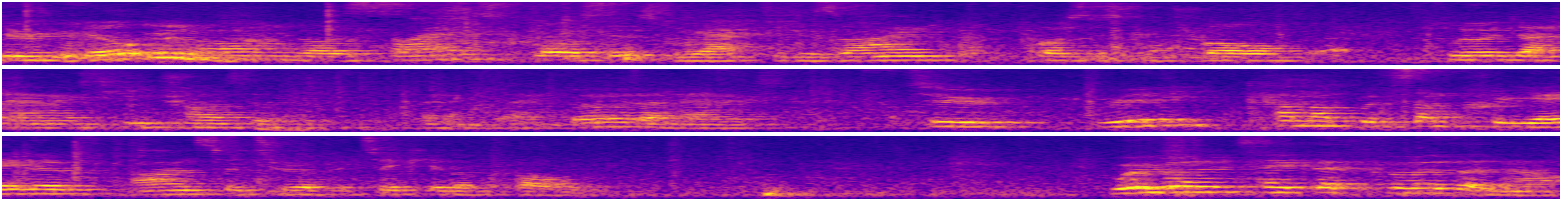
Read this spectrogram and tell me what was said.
You're building on those science courses, reactor design, process control, fluid dynamics, heat transfer, and, and thermodynamics, to really come up with some creative answer to a particular problem. We're going to take that further now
